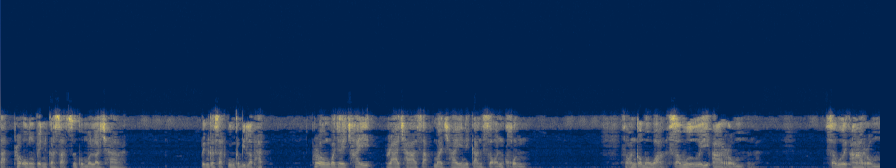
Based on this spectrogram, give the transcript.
ษัตริย์ พระองค์เป็นกษัตริย์สุกมลชาติ เป็นกษัตริย์กรุงกบิลพัทพระองค์ก็จะใช้ราชาศัพท์มาใช้ในการสอนคน สอนก็บอกว่าเสวยอารมณ์เสวยอารมณ์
